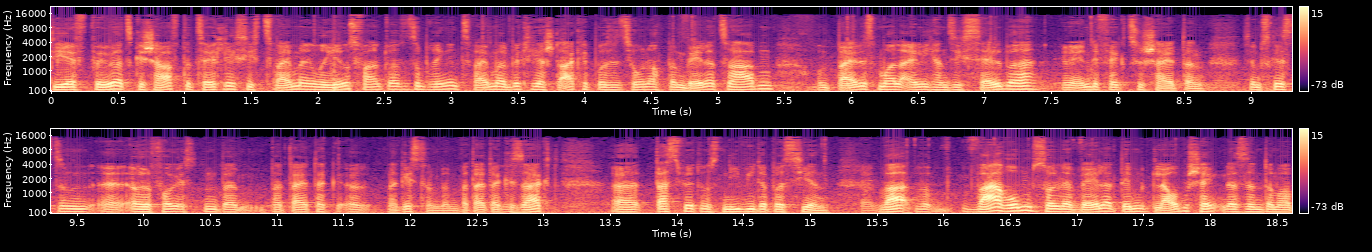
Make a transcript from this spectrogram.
die FPÖ hat es geschafft, tatsächlich sich zweimal in Regierungsverantwortung zu bringen, zweimal wirklich eine starke Position auch beim Wähler zu haben und beides Mal eigentlich an sich selber im Endeffekt zu scheitern. Sie haben es gestern äh, oder vorgestern beim Parteitag, äh, gestern beim Parteitag gesagt, äh, das wird uns nie wieder passieren. War, warum soll der Wähler dem Glauben schenken, dass unter dem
